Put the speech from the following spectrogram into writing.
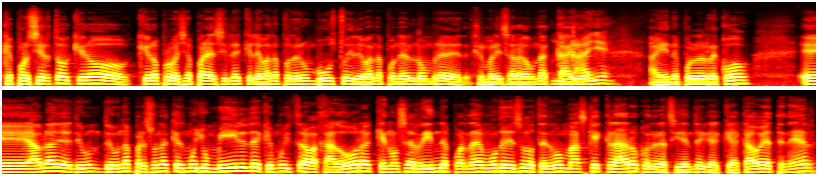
Que por cierto, quiero, quiero aprovechar para decirle que le van a poner un busto y le van a poner el nombre de Germán Lizárraga a una, Una calle, calle. ahí en el pueblo del Recodo. Eh, habla de, de un- de una persona que es muy humilde, que es muy trabajadora, que no se rinde por nada del mundo y eso lo tenemos más que claro con el accidente que, que acaba de tener.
